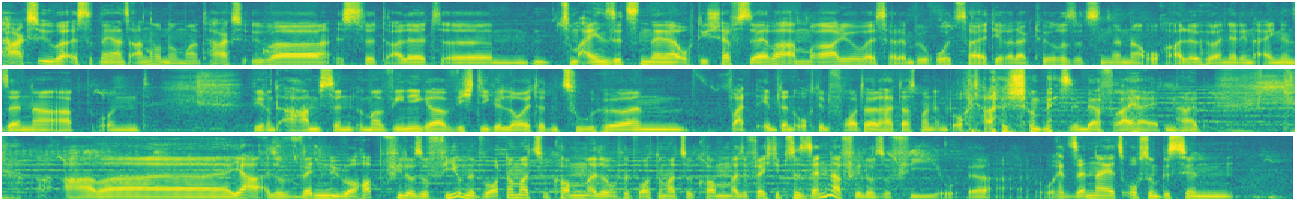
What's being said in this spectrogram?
tagsüber ist das eine ganz andere Nummer. Tagsüber ist das alles, ähm, zum einen sitzen dann ja auch die Chefs selber am Radio, weil es ja dann Bürozeit, die Redakteure sitzen dann auch alle, hören ja den eigenen Sender ab und während abends dann immer weniger wichtige Leute zuhören, was eben dann auch den Vorteil hat, dass man eben auch da schon ein bisschen mehr Freiheiten hat. Aber ja, also wenn überhaupt Philosophie, um das Wort nochmal zu kommen, also um Wort nochmal zu kommen, also vielleicht gibt es eine Senderphilosophie. Ja, Sender jetzt auch so ein bisschen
